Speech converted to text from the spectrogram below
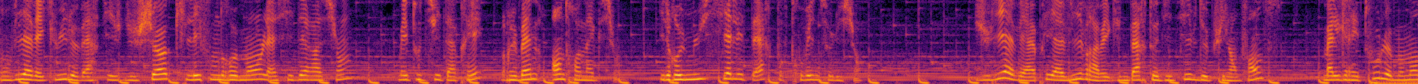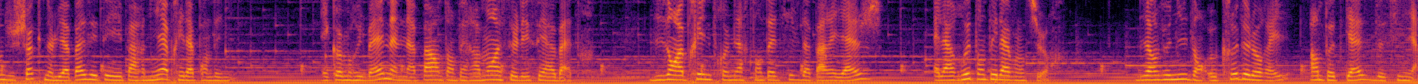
On vit avec lui le vertige du choc, l'effondrement, la sidération, mais tout de suite après, Ruben entre en action. Il remue ciel et terre pour trouver une solution. Julie avait appris à vivre avec une perte auditive depuis l'enfance. Malgré tout, le moment du choc ne lui a pas été épargné après la pandémie. Et comme Ruben, elle n'a pas un tempérament à se laisser abattre. Dix ans après une première tentative d'appareillage, elle a retenté l'aventure. Bienvenue dans Au creux de l'oreille, un podcast de Signa.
